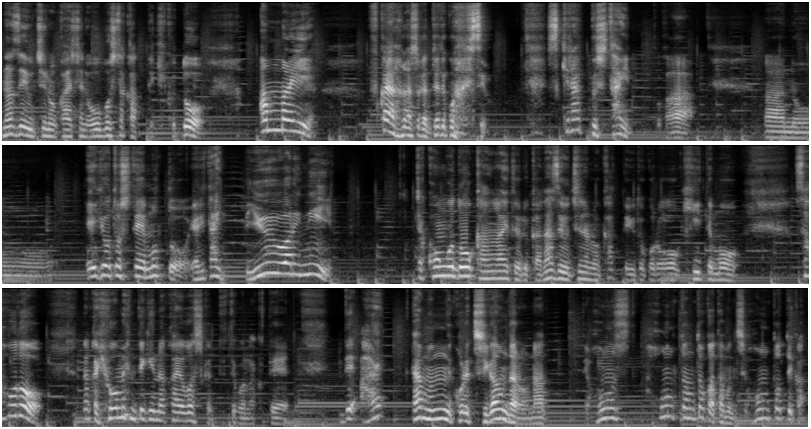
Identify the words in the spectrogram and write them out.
なぜうちの会社に応募したかって聞くと、あんまり深い話が出てこないですよ。スキルアップしたいとか、あの営業としてもっとやりたいっていう割に、じゃあ今後どう考えてるか、なぜうちなのかっていうところを聞いても、さほどなんか表面的な会話しか出てこなくて、で、あれ？多分これ違うんだろうなって、本本当のとこは多分本当っていうか、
